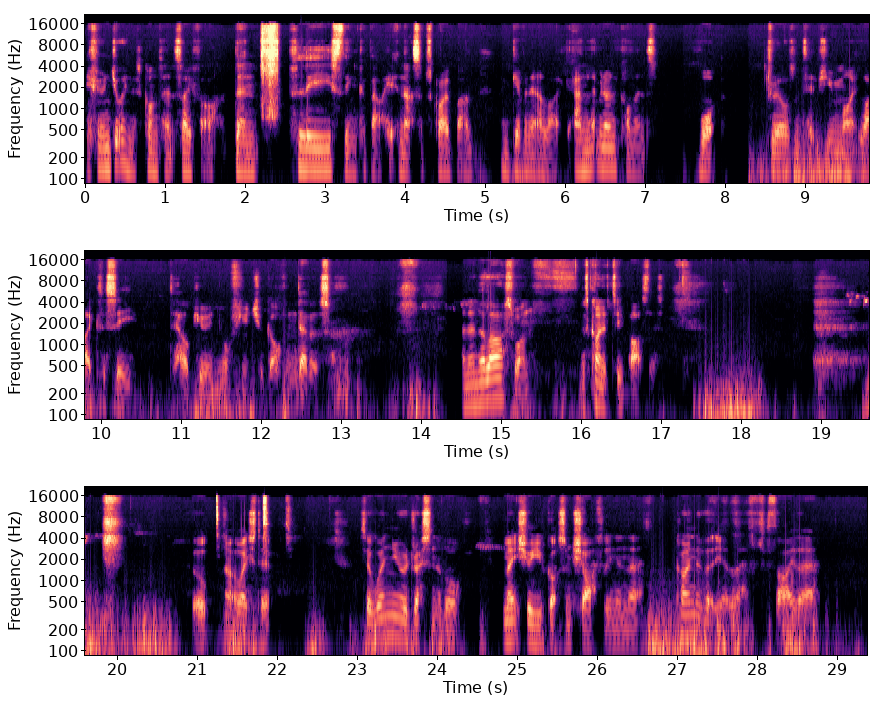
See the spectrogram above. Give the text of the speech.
If you're enjoying this content so far, then please think about hitting that subscribe button and giving it a like. And let me know in the comments what drills and tips you might like to see to help you in your future golf endeavours. And then the last one, there's kind of two parts to this. Oh, of the way stick. So when you're addressing the ball, make sure you've got some shaft lean in there, kind of at your left thigh there.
